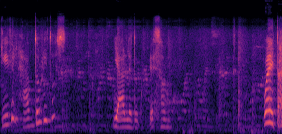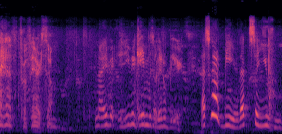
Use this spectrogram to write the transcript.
do you even have Doritos? Yeah, a little some. Wait, I have prepared some. And I even, it even came with a little beer. That's not beer, that's a yoo-hoo.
